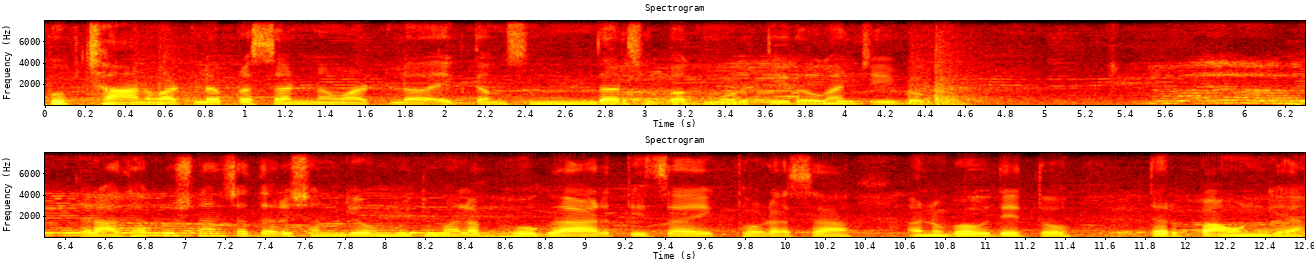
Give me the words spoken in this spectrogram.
खूप छान वाटलं प्रसन्न वाटलं. एकदम सुंदर सुबक मूर्ती दोघांची बघून. तर राधाकृष्णांचं दर्शन घेऊन मी तुम्हाला भोग आरतीचा एक थोडासा अनुभव देतो. तर पाहून घ्या.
